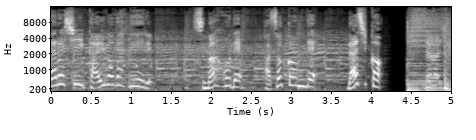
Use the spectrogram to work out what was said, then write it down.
新しい会話が増える。スマホでパソコンでラジコ。ラジオ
